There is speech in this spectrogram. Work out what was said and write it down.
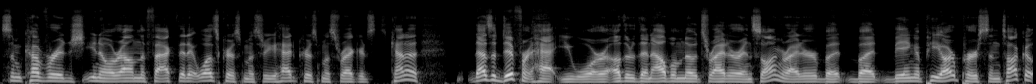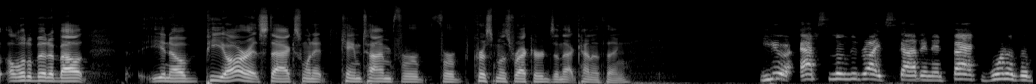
some coverage you know around the fact that it was christmas or you had christmas records kind of that's a different hat you wore other than album notes writer and songwriter but but being a pr person talk a, a little bit about you know pr at Stax when it came time for for christmas records and that kind of thing You're absolutely right, Scott. And in fact, one of the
